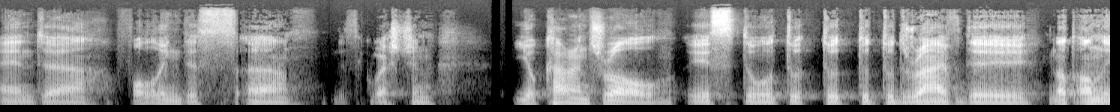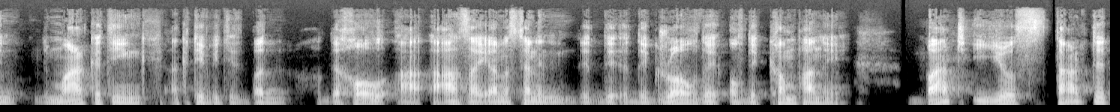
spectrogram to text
and uh, following this uh, this question your current role is to, to, to, to, to drive the not only the marketing activities but the whole uh, as i understand it the, the, the growth of the company but you started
